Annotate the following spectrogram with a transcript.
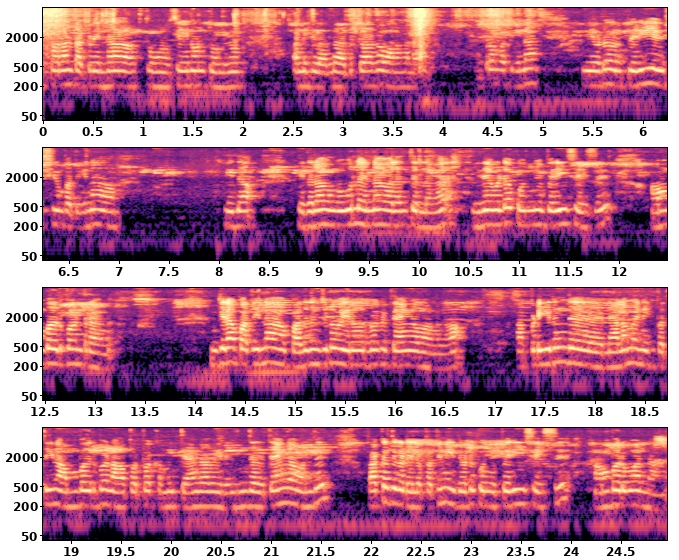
எப்போலாம் டக்குனு என்ன தோணும் செய்யணும்னு தோணுதோ பண்ணிக்கலாம்ல அதுக்காக வாங்கினேன். அப்புறம் பார்த்திங்கன்னா இதோட ஒரு பெரிய விஷயம் பார்த்திங்கன்னா இதுதான் இதெல்லாம் உங்கள் ஊரில் என்ன விலைன்னு தெரிலங்க இதை விட கொஞ்சம் பெரிய சைஸு ஐம்பது ரூபான்றாங்க. இங்கெல்லாம் பார்த்தீங்கன்னா பதினஞ்சு ரூபா இருபது ரூபாய்க்கு தேங்காய் வாங்கலாம். அப்படி இருந்த நிலமை இன்னைக்கு பார்த்தீங்கன்னா ஐம்பது ரூபாய் நாற்பது ரூபாய் கம்மி தேங்காவே இல்லை. இந்த தேங்காய் வந்து பக்கத்து கடையில் பார்த்தீங்கன்னா இதோட கொஞ்சம் பெரிய சைஸு ஐம்பது ரூபான்னாங்க.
